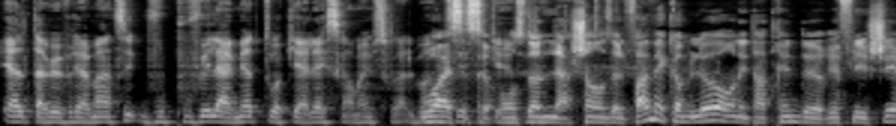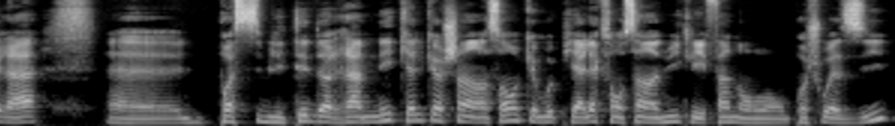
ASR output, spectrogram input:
qu'elle t'avait vraiment, tu sais, vous pouvez la mettre, toi puis Alex, quand même, sur l'album. Ouais, c'est ça. que- On se donne la chance de le faire, mais comme là, on est en train de réfléchir à euh, une possibilité de ramener quelques chansons que moi puis Alex on s'ennuie que les fans ont pas choisi.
